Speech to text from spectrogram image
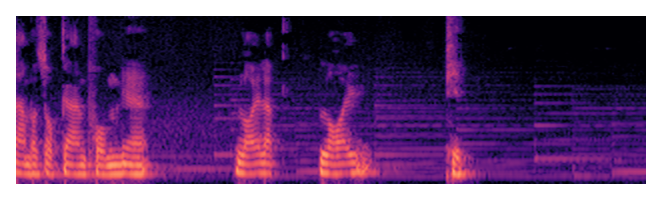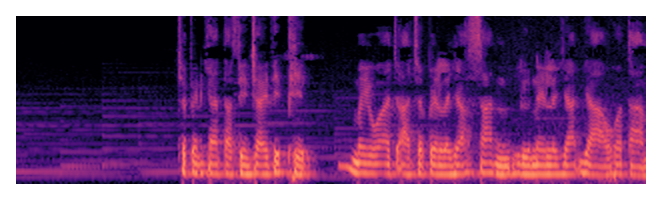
ตามประสบการณ์ผมเนี่ย ร้อยละร้อยผิด จะเป็นการตัดสินใจที่ผิด ไม่ว่าอาจจะเป็นระยะสั้นหรือในระยะยาวก็ตาม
